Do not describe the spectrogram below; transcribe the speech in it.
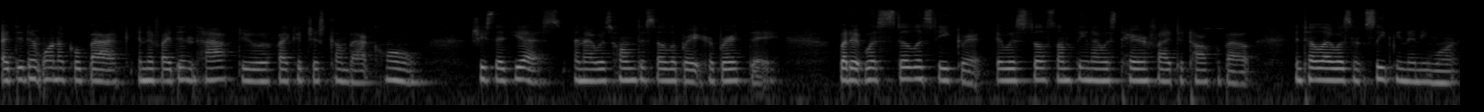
I didn't want to go back, and if I didn't have to, if I could just come back home. She said yes, and I was home to celebrate her birthday. But it was still a secret. It was still something I was terrified to talk about until I wasn't sleeping anymore.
